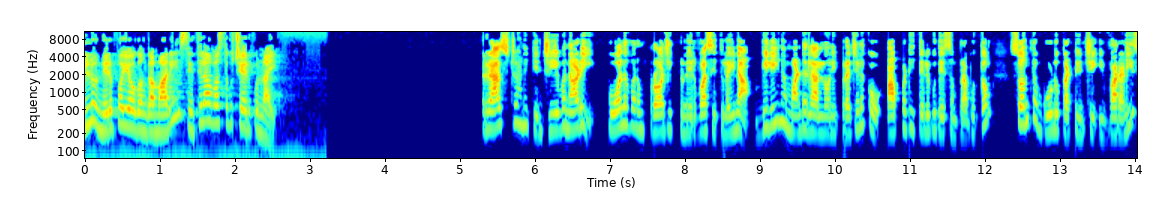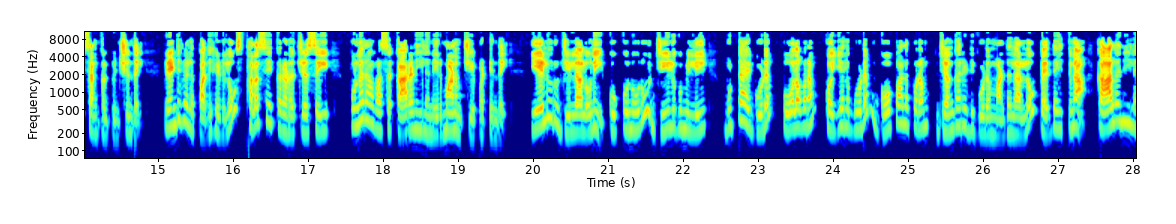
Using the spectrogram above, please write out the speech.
ఇళ్ళు నిరుపయోగంగా మారి శిథిలావస్థకు చేరుకున్నాయి. రాష్ట్రానికి జీవనాడి పోలవరం ప్రాజెక్టు నిర్వాసితులైన విలీన మండలాల్లోని ప్రజలకు అప్పటి తెలుగుదేశం ప్రభుత్వం సొంత గూడు కట్టించి ఇవ్వాలని సంకల్పించింది. రెండు వేల పదిహేడులో స్థల సేకరణ చేసి పునరావాస కాలనీల నిర్మాణం చేపట్టింది. ఏలూరు జిల్లాలోని కుక్కునూరు జీలుగుమిల్లి బుట్టాయిగూడెం పోలవరం కొయ్యలగూడెం గోపాలపురం జంగారెడ్డిగూడెం మండలాల్లో పెద్ద ఎత్తున కాలనీల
